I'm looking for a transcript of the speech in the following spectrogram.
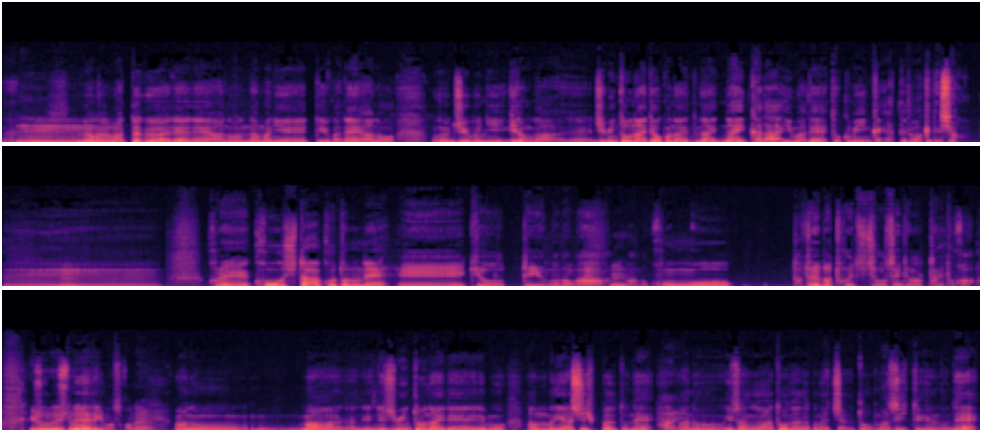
らね。だから全くあれだよね、あの、生煮えっていうかね、あの、十分に議論が自民党内で行われてないないから、今で特命委員会やってるわけでしょ。うんうんこれ、こうしたことのね、えー、影響っていうものが、うん、あの今後、例えば統一地方選挙だったりとか、いろいろ影響出てきますかね。ねあのまあ、自民党内で、でも、あんまり足引っ張るとね、はい、あの予算が通らなくなっちゃうとまずいというので、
